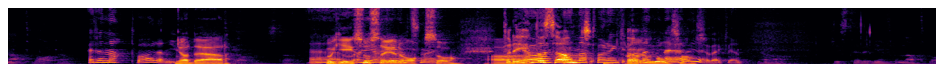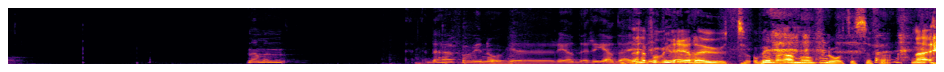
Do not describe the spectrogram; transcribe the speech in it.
Nattvarden. Är det nattvarden? Ja, det är. Och Jesus säger det också. För det är intressant. Ja, nattvarden kväll. Nej, men är det det verkligen? Ja, visst är det inför nattvard. Nej, men det här får vi nog eh, reda, reda Det här får vi reda ut och be varandra om förlåtelse för. nej,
